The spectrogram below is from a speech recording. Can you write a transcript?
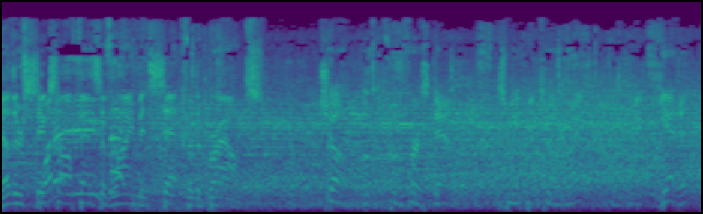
Another six offensive linemen set for the Browns. Chubb looking for the first down. Sweeping to the right. He's going to get it.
